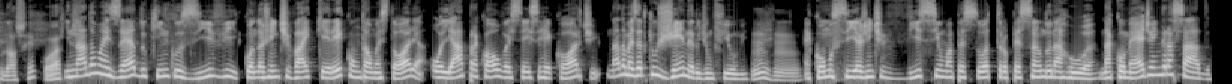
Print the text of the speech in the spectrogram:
O nosso recorte. E nada mais é do que, inclusive, quando a gente vai querer contar uma história, olhar para qual vai ser esse recorte, nada mais é do que o gênero de um filme. Uhum. É como se a gente visse uma pessoa tropeçando na rua. Na comédia é engraçado.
